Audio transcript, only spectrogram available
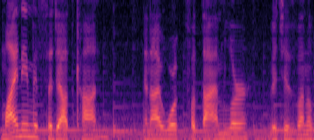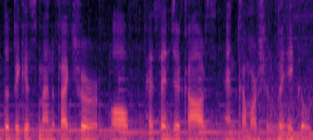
My name is Sajjad Khan and I work for Daimler, which is one of the biggest manufacturer of passenger cars and commercial vehicles.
